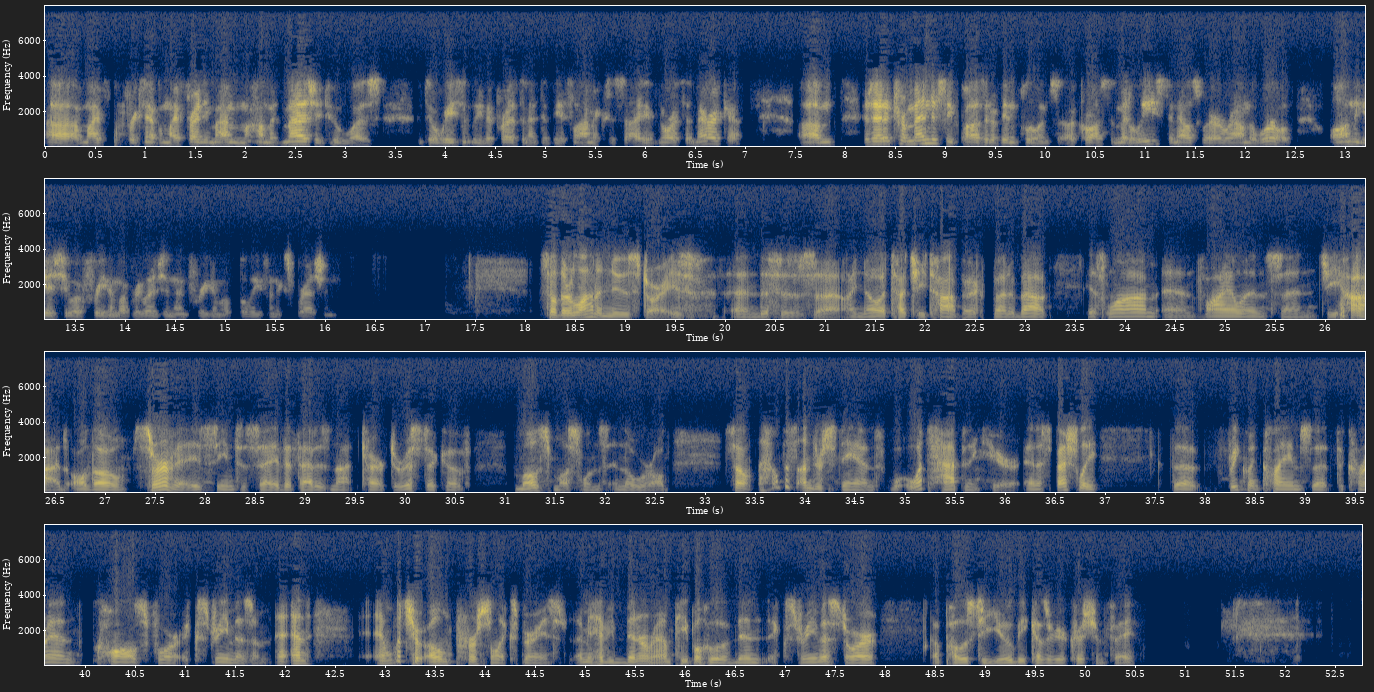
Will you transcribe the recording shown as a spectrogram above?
uh, my, for example, my friend Imam Mohamed Magid, who was until recently the president of the Islamic Society of North America, um, has had a tremendously positive influence across the Middle East and elsewhere around the world on the issue of freedom of religion and freedom of belief and expression. So there are a lot of news stories, and this is, uh, I know, a touchy topic, but about Islam and violence and jihad, although surveys seem to say that that is not characteristic of most Muslims in the world. So help us understand what's happening here, and especially the frequent claims that the Quran calls for extremism. And and what's your own personal experience? I mean, have you been around people who have been extremist or opposed to you because of your Christian faith?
